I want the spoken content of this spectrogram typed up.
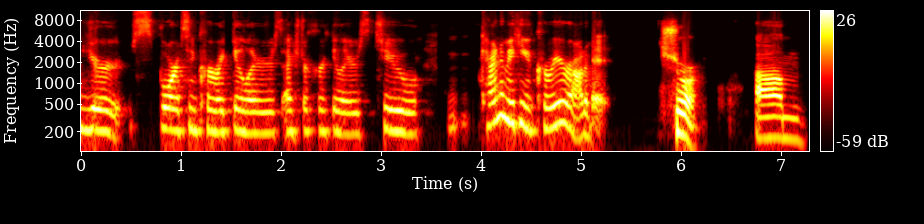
your sports and curriculars, extracurriculars, to kind of making a career out of it? Sure. Um,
